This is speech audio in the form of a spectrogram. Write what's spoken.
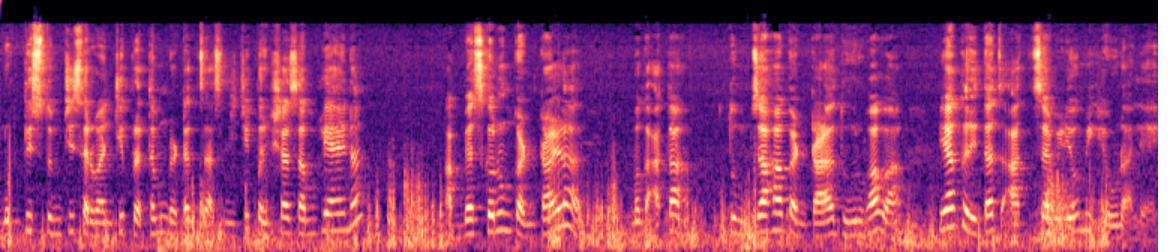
नुकतीच तुमची सर्वांची प्रथम घटक चाचणीची परीक्षा संपली आहे ना? अभ्यास करून कंटाळलात मग आता तुमचा हा कंटाळा दूर व्हावा. याकरिताच आजचा व्हिडिओ मी घेऊन आले आहे.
